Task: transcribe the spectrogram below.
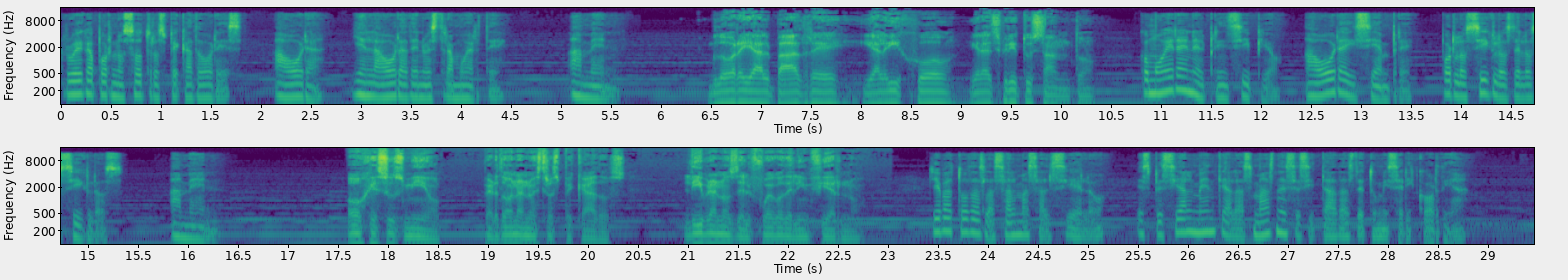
ruega por nosotros pecadores, ahora y en la hora de nuestra muerte. Amén. Gloria al Padre, y al Hijo, y al Espíritu Santo, como era en el principio, ahora y siempre, por los siglos de los siglos. Amén. Oh Jesús mío, perdona nuestros pecados, líbranos del fuego del infierno. Lleva todas las almas al cielo, especialmente a las más necesitadas de tu misericordia.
